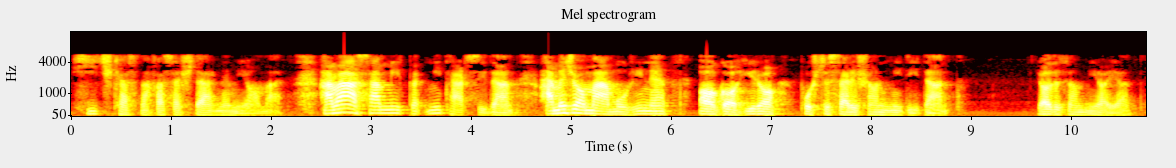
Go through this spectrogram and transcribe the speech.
هیچ کس نفسش در نمی آمد همه از هم می ترسیدند همه جا معمورین آگاهی را پشت سرشان می دیدند یادتان می آید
